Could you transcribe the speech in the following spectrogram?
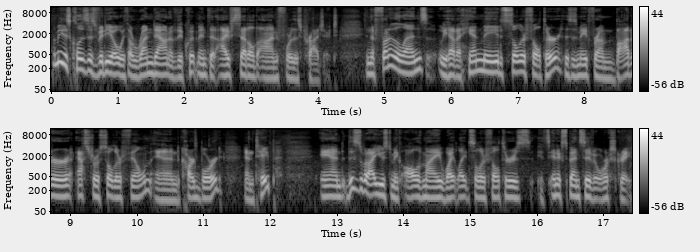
Let me just close this video with a rundown of the equipment that I've settled on for this project. In the front of the lens, we have a handmade solar filter. This is made from Baader Astro Solar film and cardboard and tape. And this is what I use to make all of my white light solar filters. It's inexpensive, it works great.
